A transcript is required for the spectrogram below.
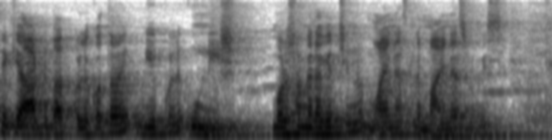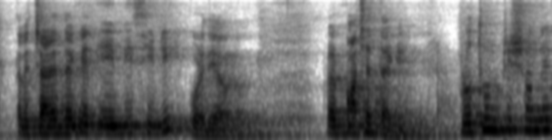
থেকে আট বাক করলে কত হয়? বিয়োগ করলে উনিশ। বড় সংখ্যার আগের চিহ্ন মাইনাস তাহলে মাইনাস উনিশ। তাহলে চারের দাগে এ বি সি ডি করে দেওয়া হলো। এবার পাঁচের দাগে, প্রথমটির সঙ্গে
